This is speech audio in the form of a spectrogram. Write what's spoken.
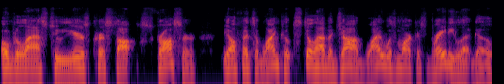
over the last two years, Chris Strausser, the offensive line coach, still have a job. Why was Marcus Brady let go?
